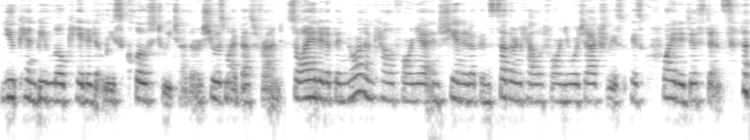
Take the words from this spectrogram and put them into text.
you can be located at least close to each other. And she was my best friend. So I ended up in Northern California and she ended up in Southern California, which actually is, is quite a distance.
